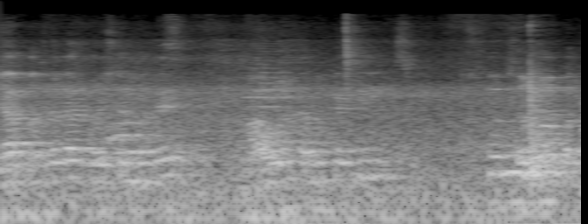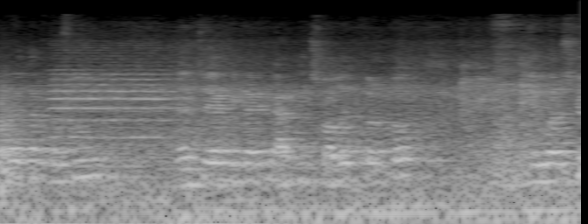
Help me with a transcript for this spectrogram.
या पत्रकार परिषदेमध्ये मावळ तालुक्यातील सर्व पत्रकार बंधू त्यांच्या या ठिकाणी आर्थिक स्वागत करतो. हे वर्ष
